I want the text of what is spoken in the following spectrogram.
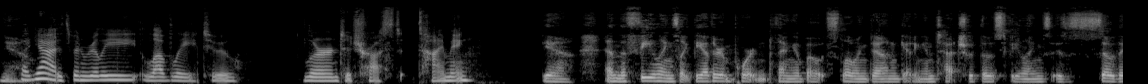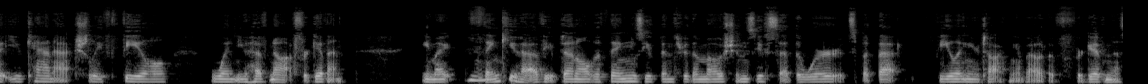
Yeah. But yeah, it's been really lovely to learn to trust timing. Yeah. And the feelings, like the other important thing about slowing down and getting in touch with those feelings is so that you can actually feel when you have not forgiven. You might Mhm. think you have, you've done all the things, you've been through the motions, you've said the words, but that feeling you're talking about of forgiveness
